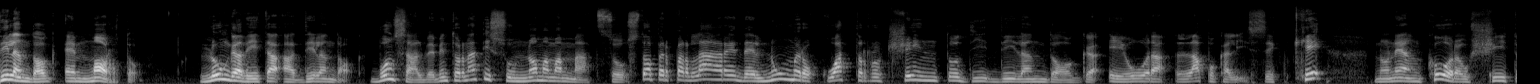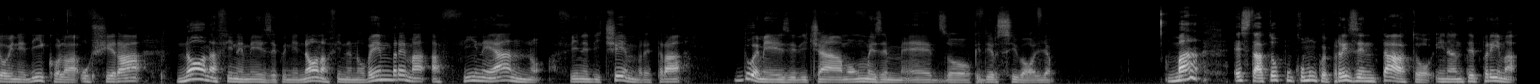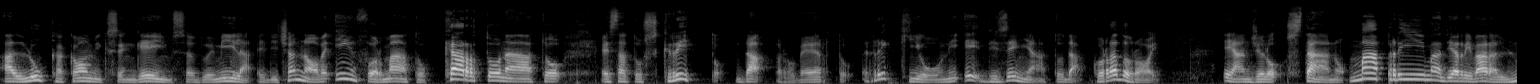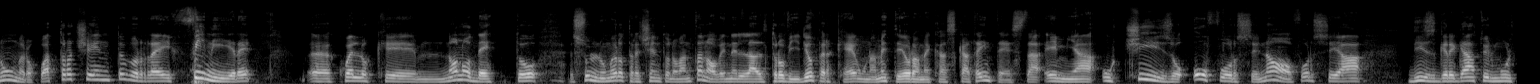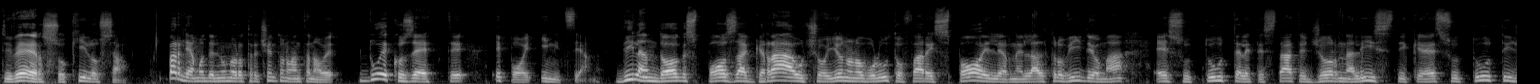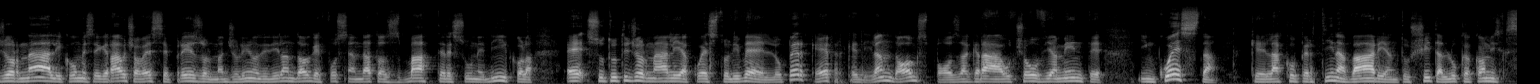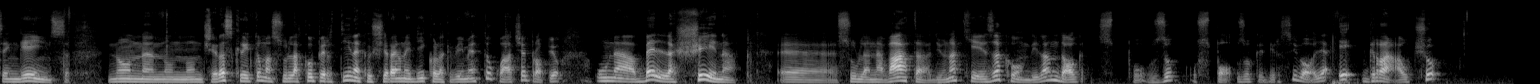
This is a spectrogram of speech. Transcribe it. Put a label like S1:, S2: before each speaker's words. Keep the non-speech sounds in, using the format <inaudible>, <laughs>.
S1: Dylan Dog è morto. Lunga vita a Dylan Dog. Buon salve, bentornati su Noma Mammazzo. Sto per parlare del numero 400 di Dylan Dog e ora l'Apocalisse, che non è ancora uscito in edicola, uscirà non a fine mese, quindi non a fine novembre, ma a fine anno, a fine dicembre, tra due mesi, diciamo, un mese e mezzo, che dir si voglia ma è stato comunque presentato in anteprima al Lucca Comics and Games 2019 in formato cartonato, è stato scritto da Roberto Recchioni e disegnato da Corrado Roy e Angelo Stano. Ma prima di arrivare al numero 400 vorrei finire eh, quello che non ho detto sul numero 399 nell'altro video perché una meteora mi è cascata in testa e mi ha ucciso o forse no, forse ha disgregato il multiverso, chi lo sa. Parliamo del numero 399, due cosette e poi iniziamo. Dylan Dog sposa Groucho, io non ho voluto fare spoiler nell'altro video ma è su tutte le testate giornalistiche, è su tutti i giornali, come se Groucho avesse preso il maggiolino di Dylan Dog e fosse andato a sbattere su un'edicola, è su tutti i giornali a questo livello. Perché? Perché Dylan Dog sposa Groucho, ovviamente in questa che la copertina variant uscita a Luca Comics and Games non, non, non, c'era scritto, ma sulla copertina che uscirà in un'edicola che vi metto qua c'è proprio una bella scena eh, sulla navata di una chiesa con Dylan Dog sposo, o sposo che dir si voglia, e Groucho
